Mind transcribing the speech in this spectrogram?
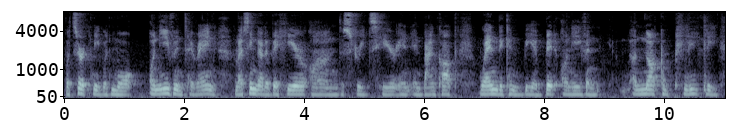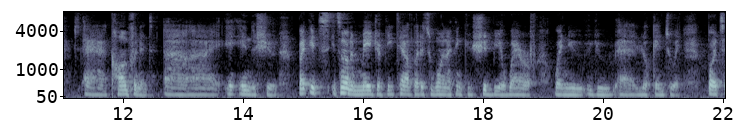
but certainly with more uneven terrain, and I've seen that a bit here on the streets here in, in Bangkok when they can be a bit uneven. I'm not completely uh, confident uh, in, in the shoe, but it's it's not a major detail, but it's one I think you should be aware of when you you uh, look into it. But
